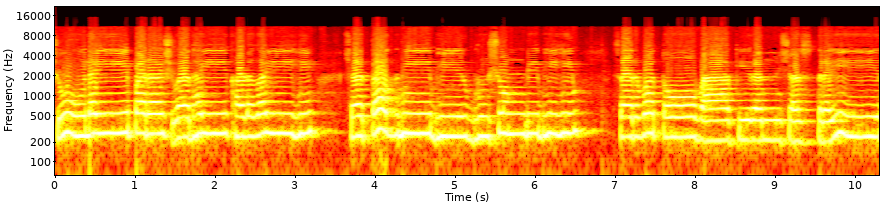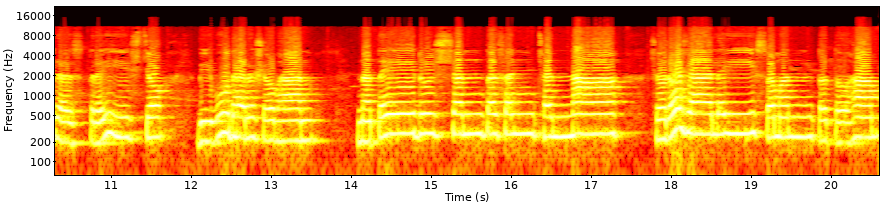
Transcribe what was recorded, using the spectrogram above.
शूलैः परश्वधैः खड्गैः शतघ्निभिर्भृशुण्डिभिः सर्वतो वाकिरन् शस्त्रैरस्त्रैश्च विबुधर्षभान्। न ते दृश्यन्त सञ्छन्ना शरजालैः समन्ततः।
